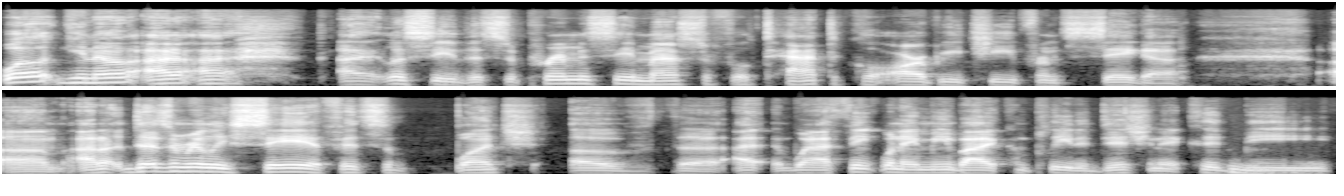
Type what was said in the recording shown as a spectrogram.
Well, you know, I, I, I let's see the Supremacy Masterful Tactical RPG from Sega. Um, I don't, it doesn't really say if it's a bunch of the. I, when I think when they mean by a complete edition, it could Hmm. be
